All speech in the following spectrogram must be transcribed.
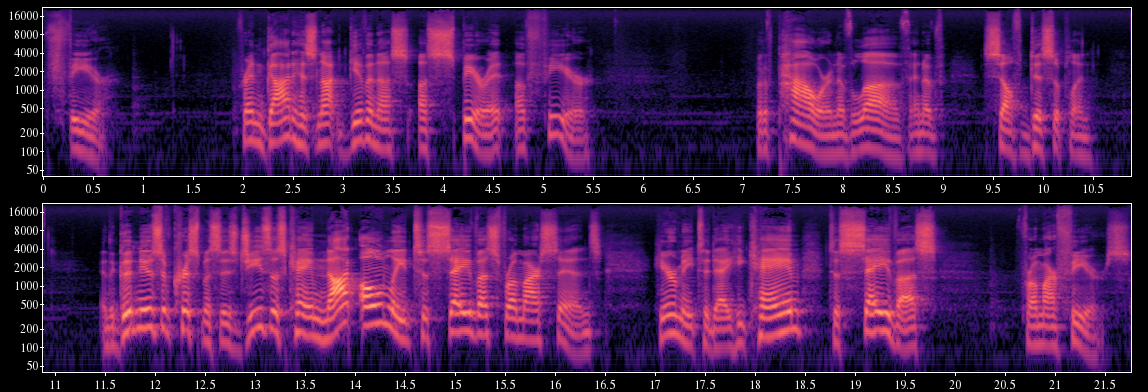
fear. Friend, God has not given us a spirit of fear, but of power and of love and of self discipline. And the good news of Christmas is Jesus came not only to save us from our sins, hear me today, He came to save us from our fears.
